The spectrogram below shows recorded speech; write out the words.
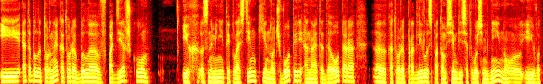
И это было турне, которое было в поддержку их знаменитой пластинки «Ночь в опере», она это «The Opera», э, которая продлилась потом 78 дней, ну и вот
